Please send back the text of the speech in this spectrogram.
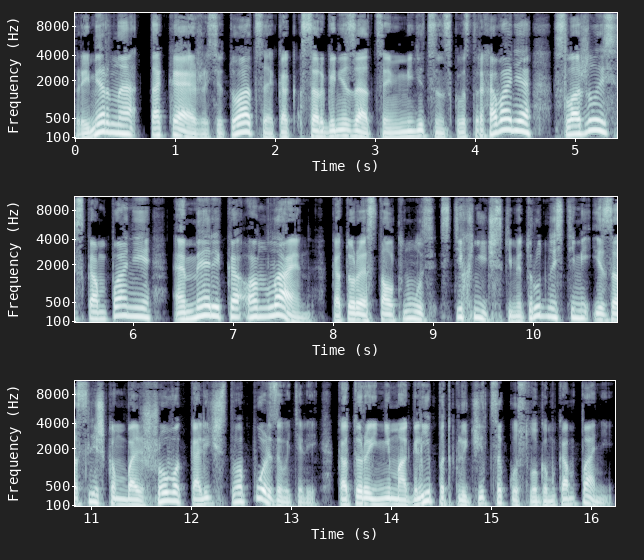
Примерно такая же ситуация, как с организациями медицинского страхования, сложилась с компанией America Online, которая столкнулась с техническими трудностями из-за слишком большого количества пользователей, которые не могли подключиться к услугам компании.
